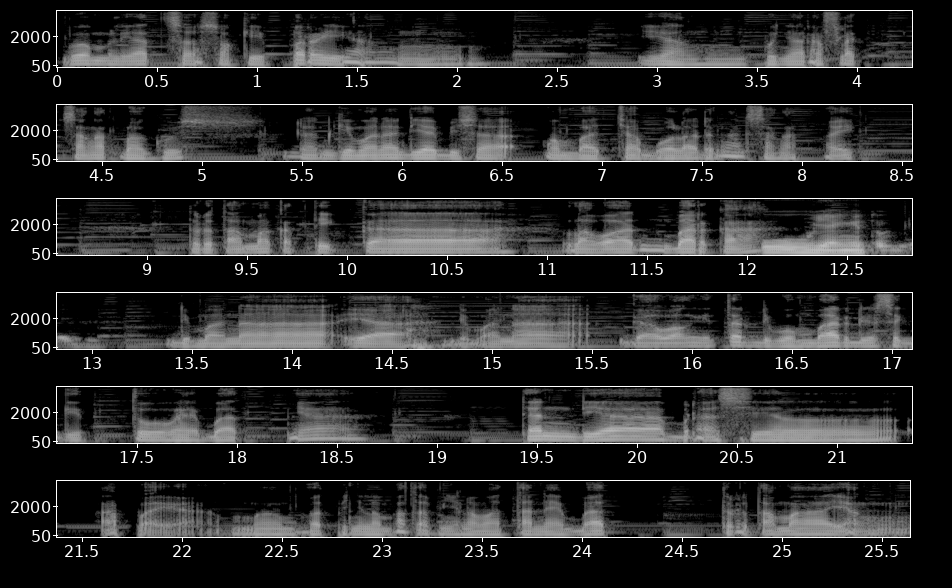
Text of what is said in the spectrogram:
gue melihat sosok kiper yang yang punya refleks sangat bagus dan gimana dia bisa membaca bola dengan sangat baik. Terutama ketika lawan Barca. Uh, yang itu. di mana ya di mana gawang Inter dibombardir segitu hebatnya. Dan dia berhasil apa ya membuat penyelamatan penyelamatan hebat. Terutama yang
